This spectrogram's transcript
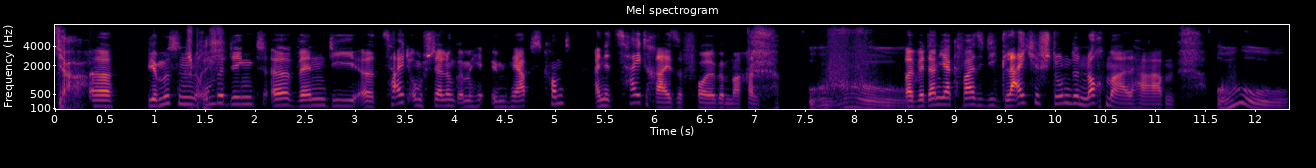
Ja, Äh, wir müssen Sprich. unbedingt, äh, wenn die äh, Zeitumstellung im, im Herbst kommt, eine Zeitreisefolge machen. uh, Weil wir dann ja quasi die gleiche Stunde nochmal haben. uh.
